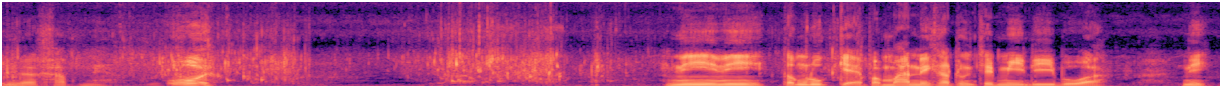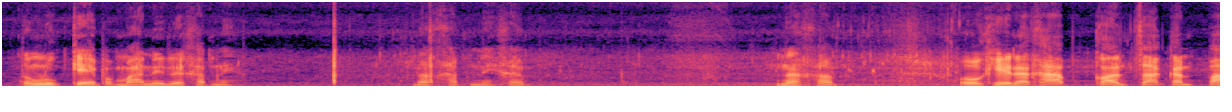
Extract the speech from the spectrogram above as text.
นี่แหละครับเนี่ย โอ้ยนี่นี่ต้องลูกแก่ประมาณนี้ครับถึงจะมีดีบัว นี่ต้องลูกแก่ประมาณนี้เลยครับนี่ นะครับนี่ครับนะครับ โอเคนะครับ ก่อนจากกันไป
